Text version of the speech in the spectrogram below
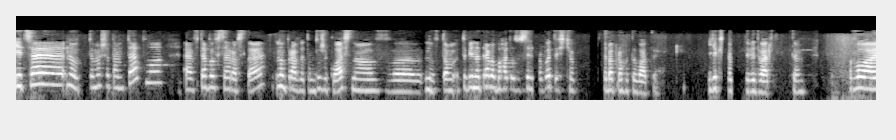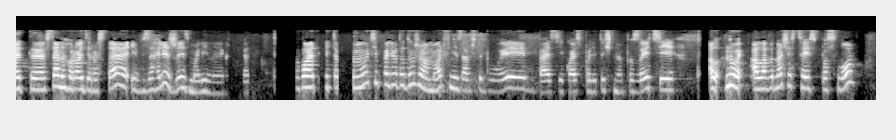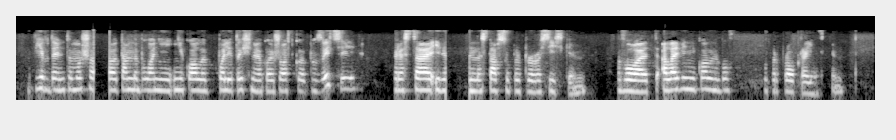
І це ну тому, що там тепло, е, в тебе все росте. Ну правда, там дуже класно. В ну в тому тобі не треба багато зусиль робити, щоб себе приготувати, якщо бути відвертим. Вот, е, все на городі росте і взагалі жизнь маліна, якщо Вот, і тому, типу, люди дуже аморфні завжди були, без якоїсь політичної позиції. Але, ну, але водночас це і спасло південь, тому що там не було ні, ніколи політичної якоїсь жорсткої позиції. Через це і він не став супер проросійським. Вот. Але він ніколи не був супер проукраїнським.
